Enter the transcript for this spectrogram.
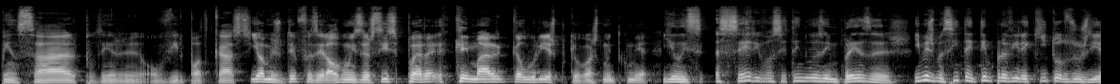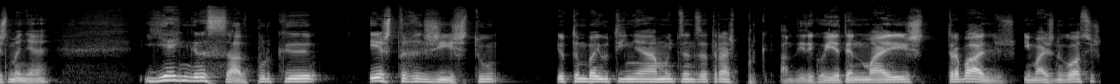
pensar, poder ouvir podcasts e ao mesmo tempo fazer algum exercício para queimar calorias, porque eu gosto muito de comer. E ele disse: A sério, você tem duas empresas? E mesmo assim tem tempo para vir aqui todos os dias de manhã? E é engraçado porque este registro eu também o tinha há muitos anos atrás, porque à medida que eu ia tendo mais trabalhos e mais negócios,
